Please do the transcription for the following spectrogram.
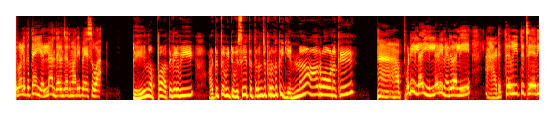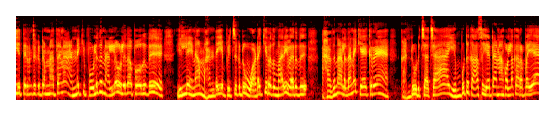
இவளுக்கு தான் எல்லாம் தெரிஞ்சது மாதிரி பேசுவா. டேங்கப்பா அத்துக்கிழவி. அடுத்த வீட்டு விஷயத்தை தெரிஞ்சுக்கிறதுக்கு என்ன ஆர்வம் உனக்கு? அப்படி அப்படிலாம் இல்லடி நெடுவாளி. அடுத்த வீட்டு செய்தியை தெரிஞ்சுக்கிட்டோம்னா தானே அன்னைக்கு பொழுது நல்ல பொழுதா போகுது. இல்லைன்னா மண்டையை பிச்சுக்கிட்டு உடைக்கிறது மாதிரி வருது. அதனால தானே கேட்குறேன் கண்டுபிடிச்சாச்சா? எம்புட்டு காசு கேட்டானா கொள்ளக்காரப்பையே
